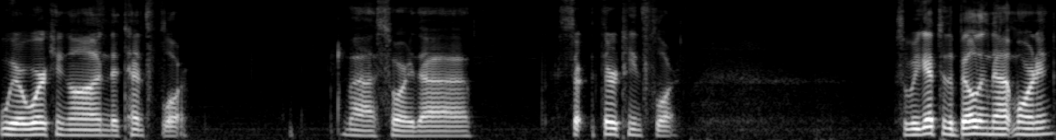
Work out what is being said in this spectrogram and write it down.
we were working on the 10th floor. Uh, sorry, the 13th floor. So we get to the building that morning.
